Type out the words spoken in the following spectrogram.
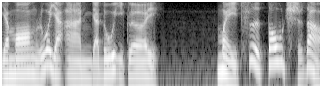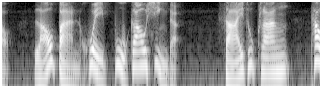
อย่ามองหรือว่าอย่าอ่าน อย่าดูอีกเลย每次都迟到老板会不高兴的สายทุกครั้ง เท่า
